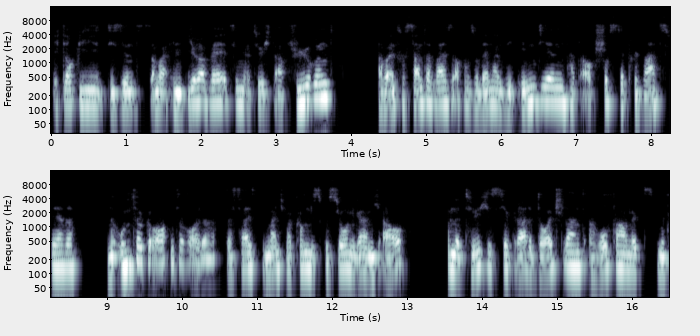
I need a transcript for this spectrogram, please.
Ich glaube, die, die sind, sag mal, in ihrer Welt sind natürlich da führend, aber interessanterweise auch in so Ländern wie Indien hat auch Schutz der Privatsphäre eine untergeordnete Rolle. Das heißt, manchmal kommen Diskussionen gar nicht auf. Und natürlich ist hier gerade Deutschland, Europa mit, mit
